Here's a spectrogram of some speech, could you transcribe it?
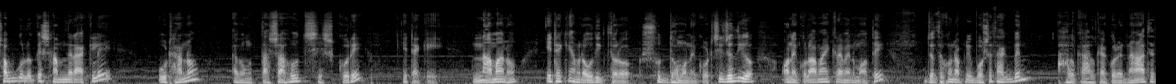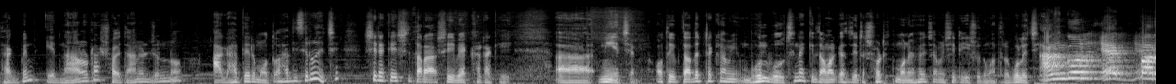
সবগুলোকে সামনে রাখলে উঠানো এবং তাসাহুদ শেষ করে এটাকে নামানো। এটাকে আমরা অধিকতর শুদ্ধ মনে করছি। যদিও অনেক ওলামাইকরামের মতে, যতক্ষণ আপনি বসে থাকবেন, হালকা হালকা করে নাড়াতে থাকবেন এই নাড়ানোটা শয়তানের জন্য আঘাতের মতো হাদিসে রয়েছে, সেটাকে তারা সেই ব্যাখ্যাটাকে নিয়েছেন। অতএব তাদেরটাকে আমি ভুল বলছি না, কিন্তু আমার কাছে যেটা সঠিক মনে হয়েছে, আমি সেটাই শুধুমাত্র বলেছি। আঙ্গুল একবার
